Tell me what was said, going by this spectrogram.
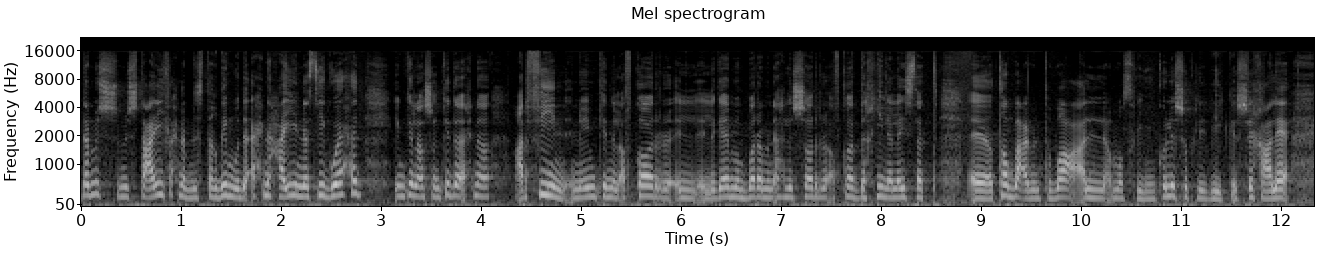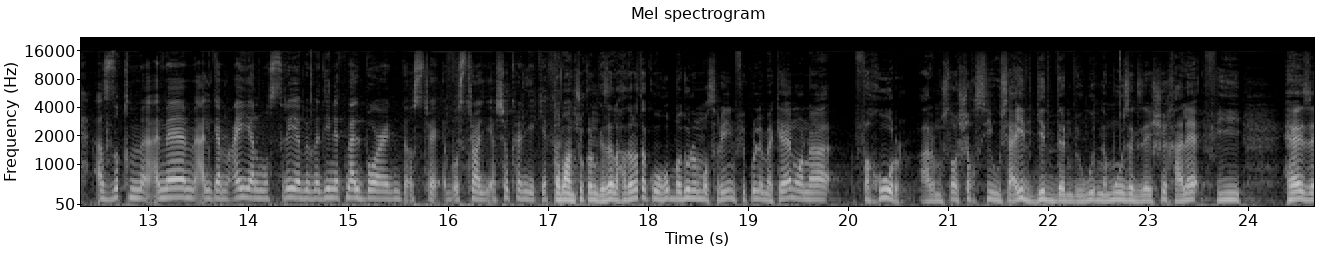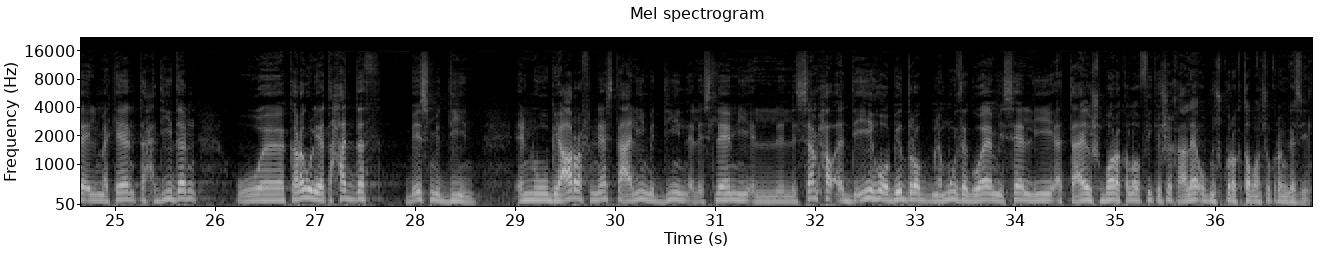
ده مش مش تعريف إحنا بنستخدمه ده إحنا حقيقي نسيج واحد. يمكن عشان كده إحنا عارفين إنه يمكن الأفكار اللي جاية من بره من أهل الشر أفكار دخيلة ليست طبع من طباع المصريين. كل الشكر ليك. الشيخ علاء الزقم أمام الجمعية المصرية بمدينة ملبورن بأستراليا. شكرا ليك يا فندم. طبعا شكرا جزيلا لحضرتك. وهم دول المصريين في كل مكان. وأنا فخور على المستوى الشخصي وسعيد جدا بوجود نموذج زي الشيخ علاء في هذا المكان تحديدا. وكرجل يتحدث باسم الدين إنه بيعرف الناس تعاليم الدين الإسلامي اللي سامحه وقد إيه هو بيضرب نموذج ومثال للتعايش. بارك الله فيك يا شيخ علاء وبنشكرك طبعا. شكرا جزيلا.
